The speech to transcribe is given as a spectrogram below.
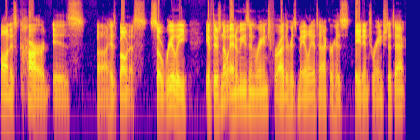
on his card is uh, his bonus. So really, if there's no enemies in range for either his melee attack or his eight inch ranged attack,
